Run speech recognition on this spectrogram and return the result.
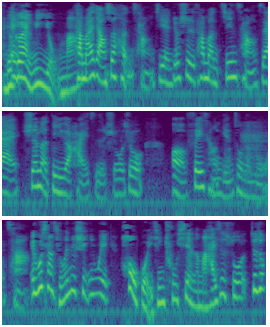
你的个案里面有吗？坦白讲是很常见，就是他们经常在生了第一个孩子的时候就呃非常严重的摩擦。哎，我想请问，那是因为后果已经出现了吗？还是说，就是说，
